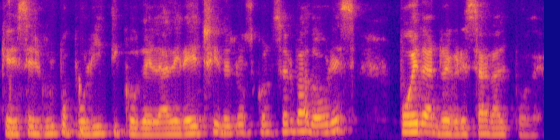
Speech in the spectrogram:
que es el grupo político de la derecha y de los conservadores, puedan regresar al poder.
